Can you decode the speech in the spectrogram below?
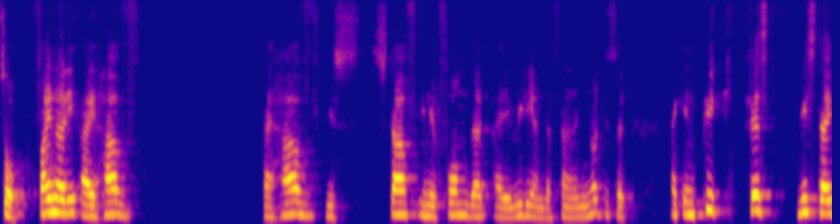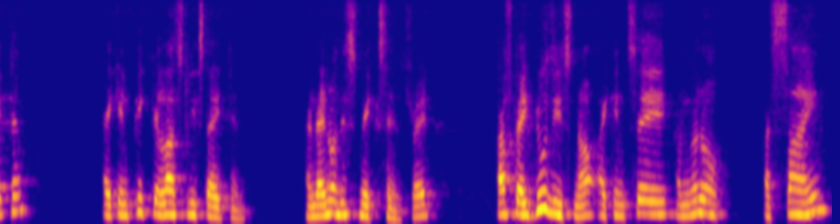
So finally, I have I have this stuff in a form that I really understand. And notice that I can pick first list item, I can pick the last list item. And I know this makes sense, right? After I do this now, I can say I'm going to assign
